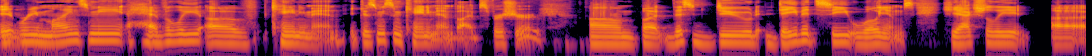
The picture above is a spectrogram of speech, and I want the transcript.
it Mm. reminds me heavily of Candyman. It gives me some Candyman vibes for sure. Um, but this dude, David C. Williams, he actually uh,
